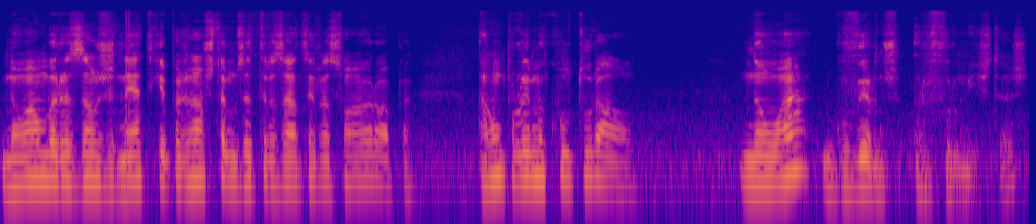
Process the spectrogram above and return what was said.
Não há uma razão genética para nós estarmos atrasados em relação à Europa. Há um problema cultural. Não há governos reformistas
